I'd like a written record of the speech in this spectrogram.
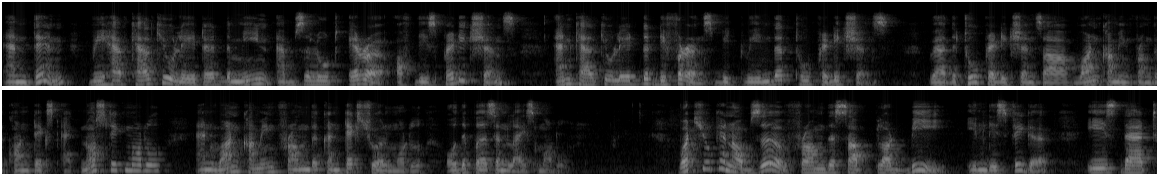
and then we have calculated the mean absolute error of these predictions and calculate the difference between the two predictions where the two predictions are one coming from the context agnostic model and one coming from the contextual model or the personalized model. What you can observe from the subplot B in this figure is that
